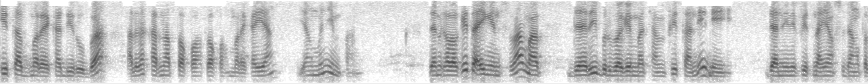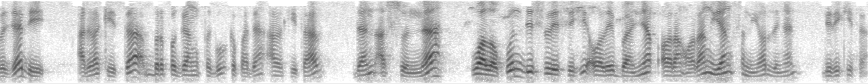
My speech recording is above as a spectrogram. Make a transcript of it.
kitab mereka dirubah adalah karena tokoh-tokoh mereka yang yang menyimpang. Dan kalau kita ingin selamat dari berbagai macam fitan ini, dan ini fitnah yang sedang terjadi, adalah kita berpegang teguh kepada Alkitab dan As-Sunnah, walaupun diselisihi oleh banyak orang-orang yang senior dengan diri kita.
